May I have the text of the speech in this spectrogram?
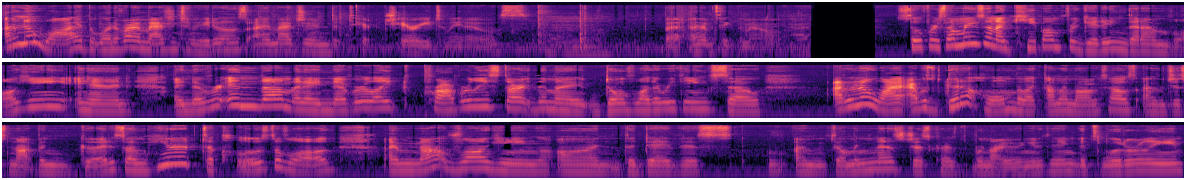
I don't know why, but whenever I imagine tomatoes, I imagined cherry tomatoes. Hmm. But I have to take them out. So for some reason, I keep on forgetting that I'm vlogging and I never end them and I never like properly start them and I don't vlog everything. So I don't know why. I was good at home, but like on my mom's house, I've just not been good. So I'm here to close the vlog. I'm not vlogging on the day this I'm filming this just because we're not doing anything. It's literally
